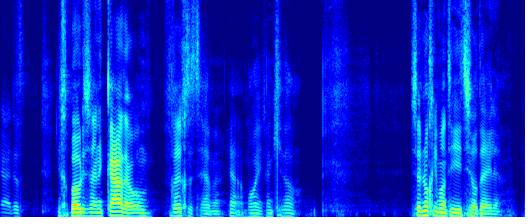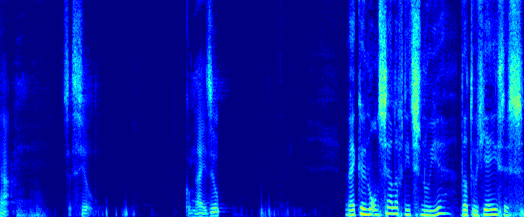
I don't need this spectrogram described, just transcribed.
Ja, dat, die geboden zijn een kader om vreugde te hebben. Ja, mooi, dankjewel. Is er nog iemand die iets wil delen? Ja, Cecile. Kom naar je toe. Wij kunnen onszelf niet snoeien, dat doet Jezus.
